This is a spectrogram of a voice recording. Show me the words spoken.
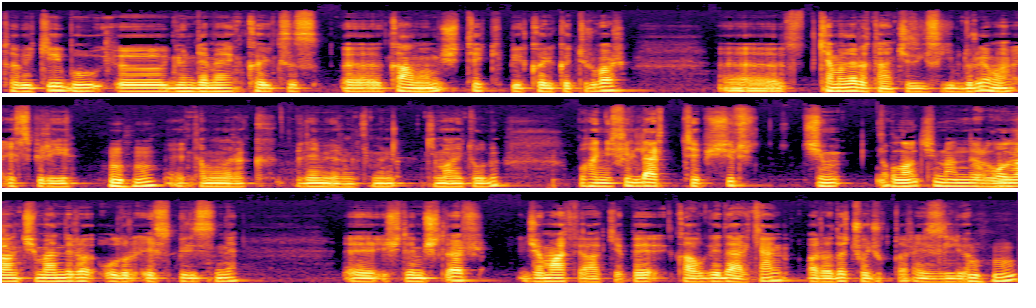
tabii ki bu e, gündeme kayıtsız e, kalmamış tek bir karikatür var. E, Kemal Eratan çizgisi gibi duruyor ama espriyi e, tam olarak bilemiyorum kimin kime ait olduğunu. Bu hani filler tepişir çim olan çimenler olur. Olan çimenler olur esprisini e, işlemişler. Cemaat ve AKP kavga ederken arada çocuklar eziliyor. Hı hı.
